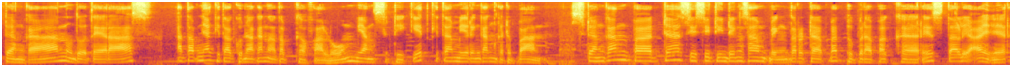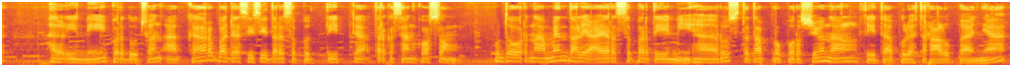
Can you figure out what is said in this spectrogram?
Sedangkan untuk teras, atapnya kita gunakan atap gavalum yang sedikit kita miringkan ke depan. Sedangkan pada sisi dinding samping terdapat beberapa garis tali air. Hal ini bertujuan agar pada sisi tersebut tidak terkesan kosong. Untuk ornamen tali air seperti ini harus tetap proporsional, tidak boleh terlalu banyak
